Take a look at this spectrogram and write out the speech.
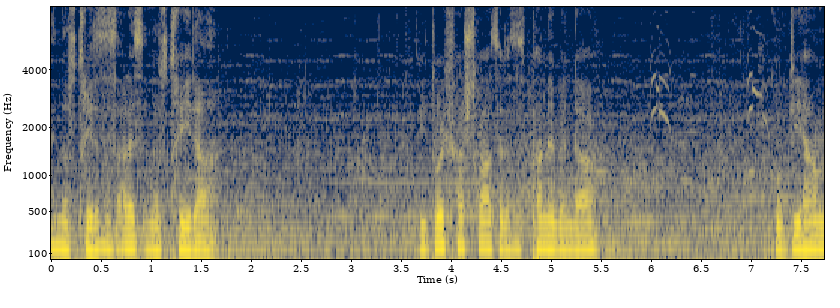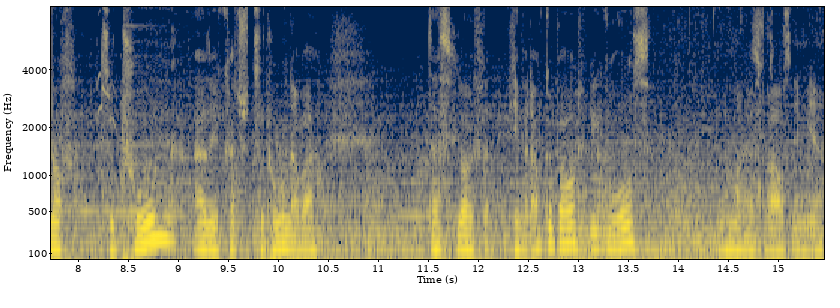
Industrie, das ist alles Industrie da. Die Durchfahrstraße, das ist Panne, wenn da... Gut, die haben noch zu tun. Also ich Quatsch, zu tun, aber das läuft. Hier wird auch gebaut. Wie groß? Nochmal das rausnehmen hier.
